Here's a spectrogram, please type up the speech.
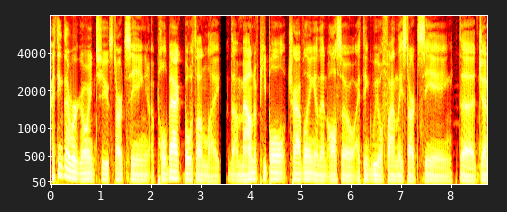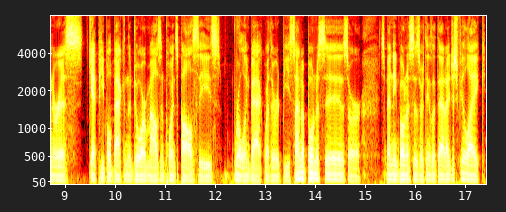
I think that we're going to start seeing a pullback both on like the amount of people traveling and then also I think we will finally start seeing the generous get people back in the door miles and points policies rolling back whether it be sign up bonuses or spending bonuses or things like that. I just feel like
